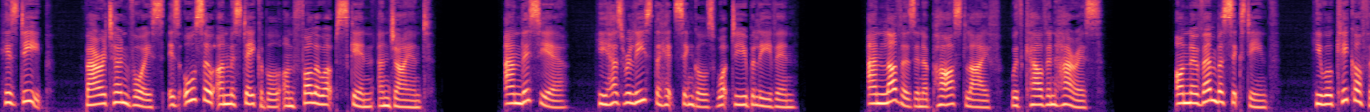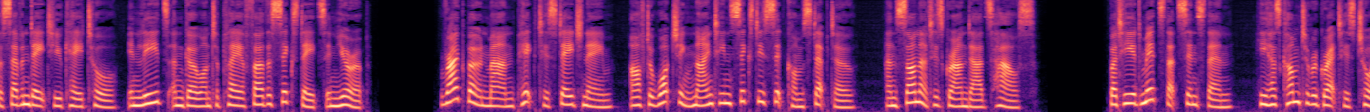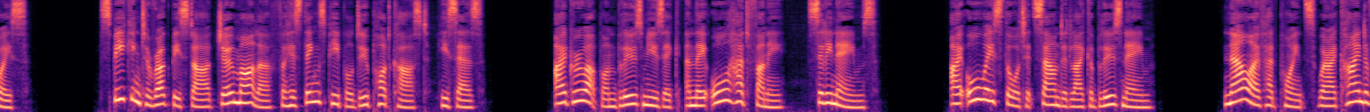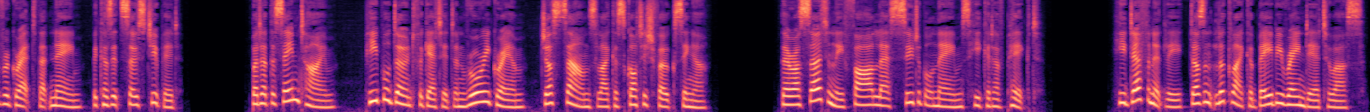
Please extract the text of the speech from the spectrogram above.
His deep, baritone voice is also unmistakable on follow up Skin and Giant. And this year, he has released the hit singles What Do You Believe In? and Lovers in a Past Life with Calvin Harris. On November 16th, he will kick off a seven date UK tour in Leeds and go on to play a further six dates in Europe. Rag'n'Bone Man picked his stage name after watching 1960s sitcom Steptoe and Son at his granddad's house. But he admits that since then, he has come to regret his choice. Speaking to rugby star Joe Marler for his Things People Do podcast, he says, I grew up on blues music and they all had funny, silly names. I always thought it sounded like a blues name. Now I've had points where I kind of regret that name because it's so stupid. But at the same time, people don't forget it and Rory Graham just sounds like a Scottish folk singer. There are certainly far less suitable names he could have picked. He definitely doesn't look like a baby reindeer to us.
